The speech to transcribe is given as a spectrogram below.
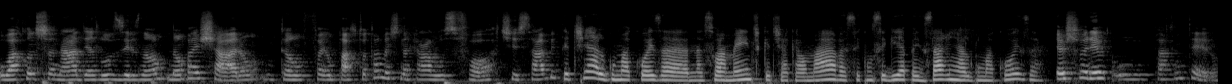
O ar-condicionado e as luzes eles não, não baixaram, então foi um parto totalmente naquela luz forte, sabe? Você tinha alguma coisa na sua mente que te acalmava? Você conseguia pensar em alguma coisa? Eu chorei o parto inteiro.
